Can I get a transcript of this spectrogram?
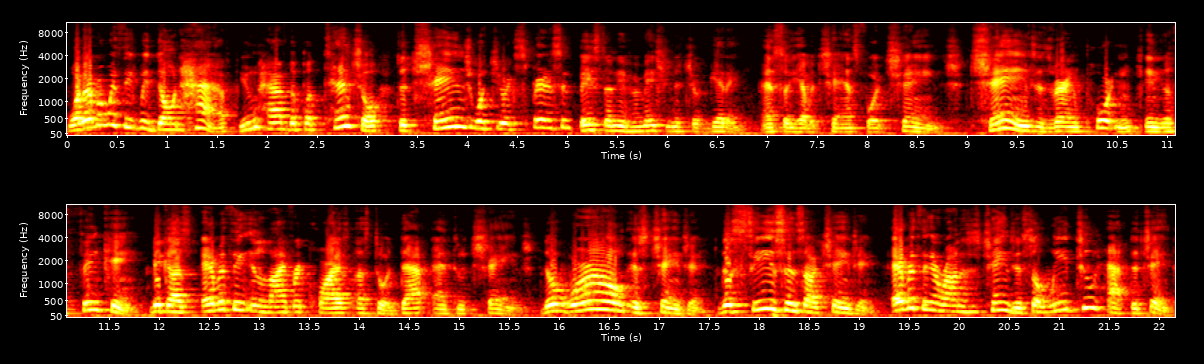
Whatever we think we don't have, you have the potential to change what you're experiencing based on the information that you're getting. And so you have a chance for change. Change is very important in your thinking because everything in life requires us to adapt and to change. The world is changing, the seasons are changing, everything around us is changing. So we too have to change.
